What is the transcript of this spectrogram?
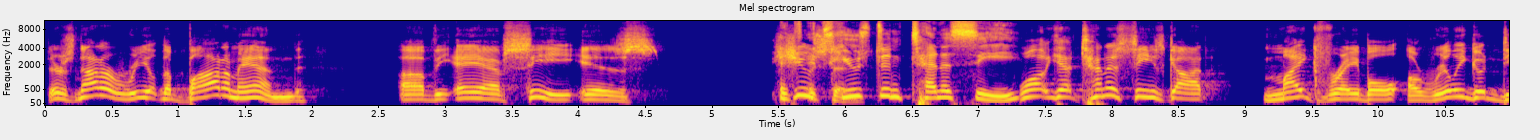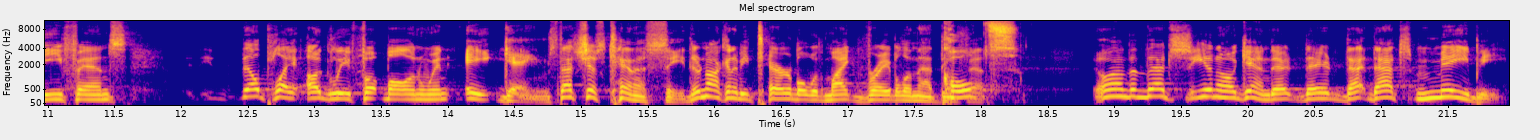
There's not a real. The bottom end of the AFC is Houston. it's Houston, Tennessee. Well, yeah, Tennessee's got Mike Vrabel, a really good defense. They'll play ugly football and win eight games. That's just Tennessee. They're not going to be terrible with Mike Vrabel in that defense. Colts. Well, that's you know again they're, they're, that that's maybe.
